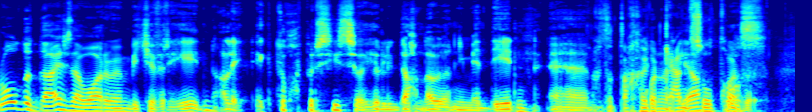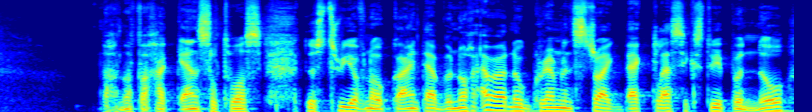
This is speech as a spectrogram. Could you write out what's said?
Roll the Dice, dat waren we een beetje vergeten. Allee, ik toch precies. Jullie dachten dat we dat niet meer deden. Uh, dat dat gecanceld was. Dat dat, dat gecanceld was. Dus Tree of No Kind hebben we nog. En we hebben ook Gremlin Strike Back Classics 2.0.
